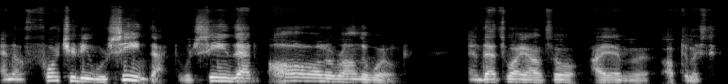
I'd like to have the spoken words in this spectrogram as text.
And unfortunately, we're seeing that. We're seeing that all around the world. And that's why also I am uh, optimistic.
